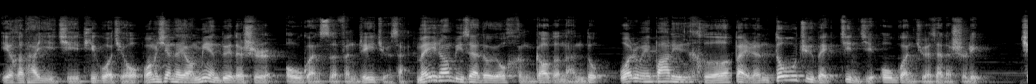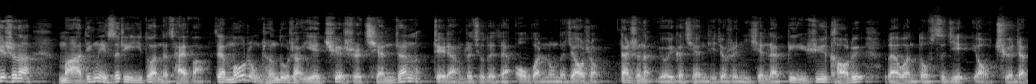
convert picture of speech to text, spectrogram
也和他一起踢过球。我们现在要面对的是欧冠四分之一决赛，每一场比赛都有很高的难度。我认为巴黎和拜仁都具备晋级欧冠决赛的实力。其实呢，马丁内斯这一段的采访，在某种程度上也确实前瞻了这两支球队在欧冠中的交手。但是呢，有一个前提，就是你现在必须考虑莱万多夫斯基要缺阵。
